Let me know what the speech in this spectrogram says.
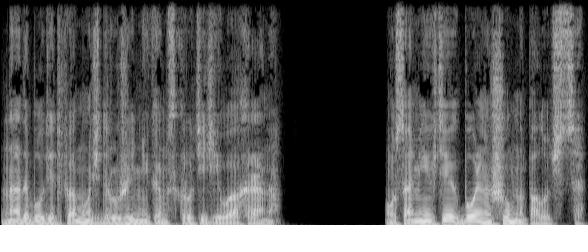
Надо будет помочь дружинникам скрутить его охрану. У самих тех больно шумно получится.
